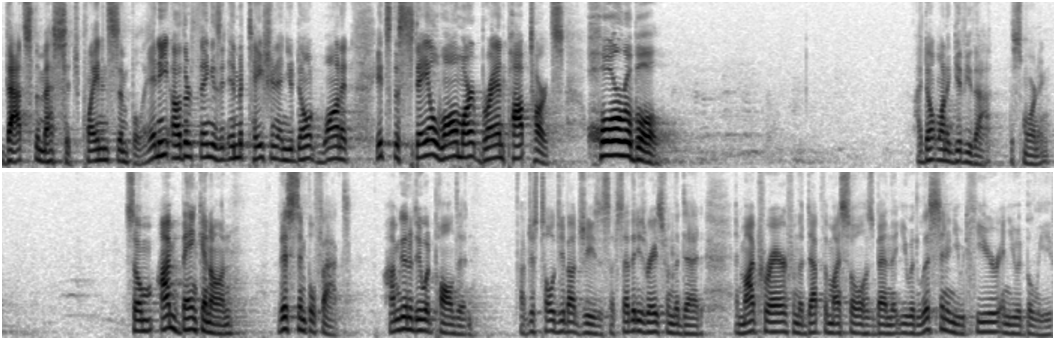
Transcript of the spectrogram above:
That's the message, plain and simple. Any other thing is an imitation and you don't want it. It's the stale Walmart brand Pop Tarts horrible. I don't want to give you that this morning. So I'm banking on this simple fact I'm going to do what Paul did. I've just told you about Jesus. I've said that he's raised from the dead. And my prayer from the depth of my soul has been that you would listen and you would hear and you would believe.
